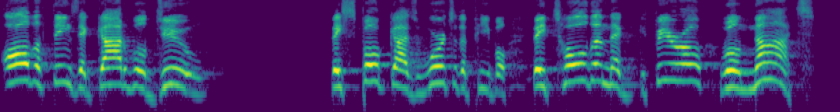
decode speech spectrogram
all the things that God will do. They spoke God's word to the people. They told them that Pharaoh will not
